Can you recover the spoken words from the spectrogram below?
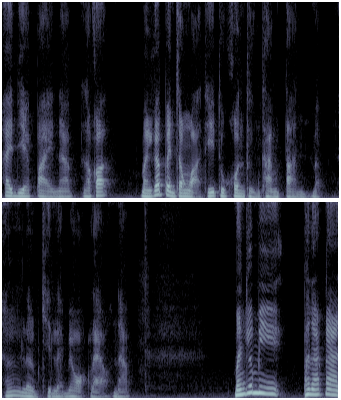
ไอเดียไปนะครับ แล้วก็มันก็เป็นจังหวะที่ทุกคนถึงทางตันแบบเออเริ่มคิดอะไรไม่ออกแล้วนะครับ มันก็มีพนักงาน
